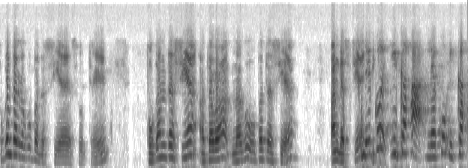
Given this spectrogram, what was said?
पुगन्धलघुपदस्य सूत्रे पुगन्धस्य अथवा लघु उपदस्य अङ्गस्य लघु इकः लघु इकः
